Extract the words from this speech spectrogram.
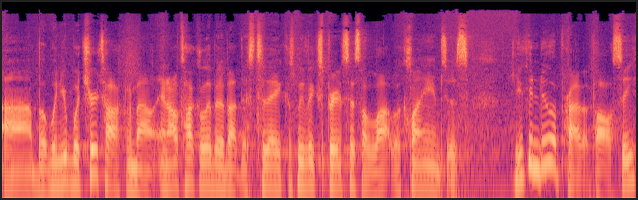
Uh, but when you're, what you're talking about, and I'll talk a little bit about this today because we've experienced this a lot with claims, is you can do a private policy,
